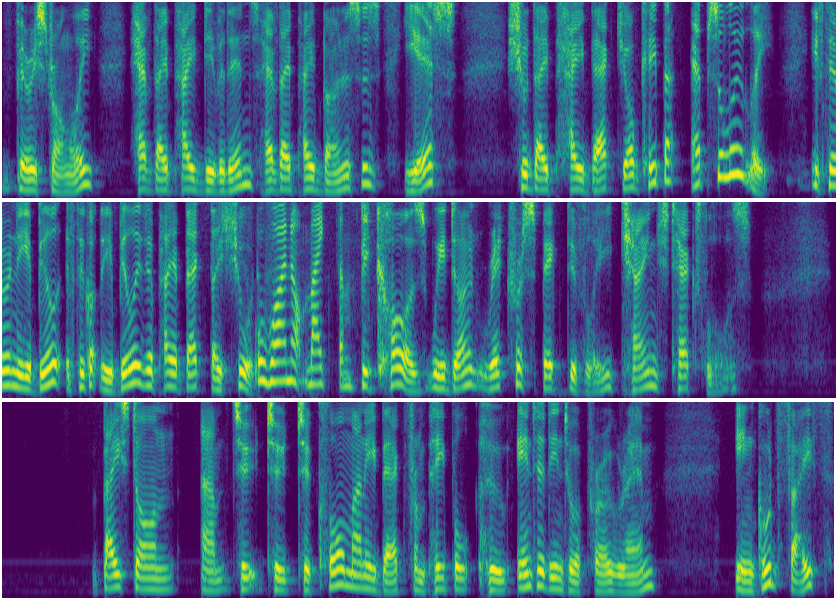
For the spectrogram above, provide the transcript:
very strongly? Have they paid dividends? Have they paid bonuses? Yes. Should they pay back JobKeeper? Absolutely. If they're in the ability, if they've got the ability to pay it back, they should. well, why not make them? Because we don't retrospectively change tax laws based on um, to, to, to claw money back from people who entered into a program in good faith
